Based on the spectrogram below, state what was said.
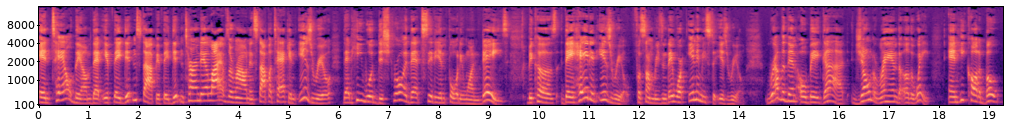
and tell them that if they didn't stop, if they didn't turn their lives around and stop attacking Israel, that he would destroy that city in 41 days because they hated Israel for some reason. They were enemies to Israel. Rather than obey God, Jonah ran the other way and he caught a boat,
